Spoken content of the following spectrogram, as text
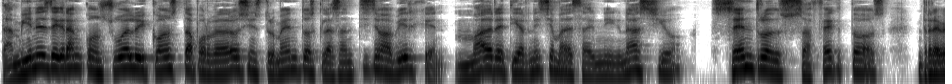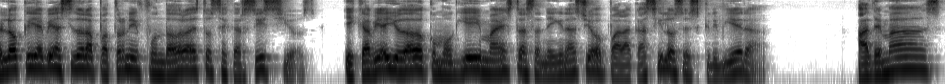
También es de gran consuelo y consta por verdaderos instrumentos que la Santísima Virgen, Madre tiernísima de San Ignacio, centro de sus afectos, reveló que ella había sido la patrona y fundadora de estos ejercicios, y que había ayudado como guía y maestra a San Ignacio para que así los escribiera. Además,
